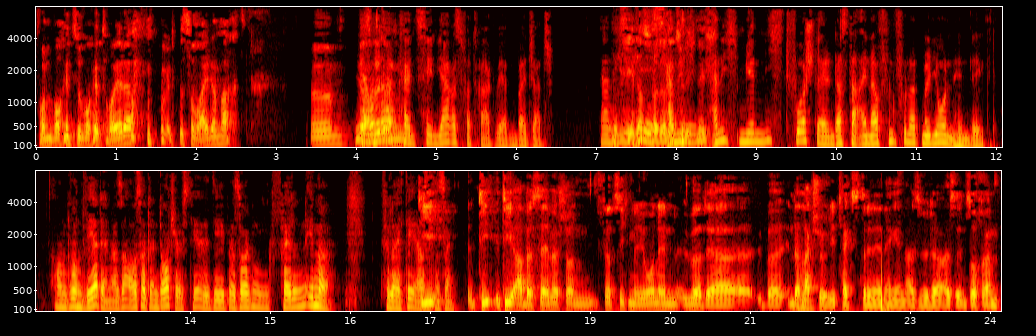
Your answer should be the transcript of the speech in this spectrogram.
von Woche zu Woche teurer, wenn er so weitermacht. Ähm, Ja, ja, das wird dann, auch kein 10-Jahres-Vertrag werden bei Judge. Ja, und ich- Nee, das wird er Kann natürlich ich, nicht. kann ich mir nicht vorstellen, dass da einer 500 Millionen hinlegt. Und, und wer denn? Also außer den Dodgers, die, die bei solchen Fällen immer vielleicht die ersten die, sind. die, die aber selber schon 40 Millionen über der, über, in der Luxury Tax drinnen hängen, also wieder, also insofern,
